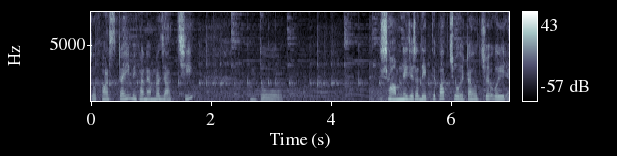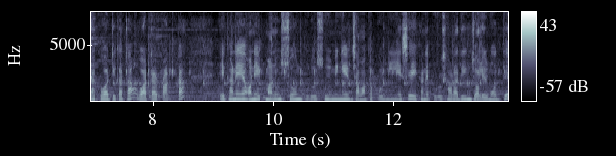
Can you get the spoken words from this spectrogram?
তো ফার্স্ট টাইম এখানে আমরা যাচ্ছি। তো সামনে যেটা দেখতে পাচ্ছ, এটা হচ্ছে ওই অ্যাকোয়াটিকাটা ওয়াটার পার্কটা এখানে অনেক মানুষজন পুরো সুইমিংয়ের জামা কাপড় নিয়ে এসে এখানে পুরো সারাদিন জলের মধ্যে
